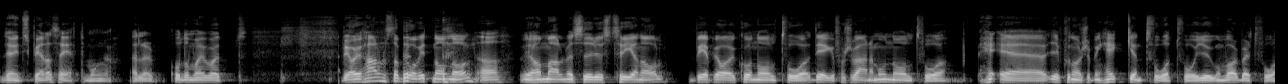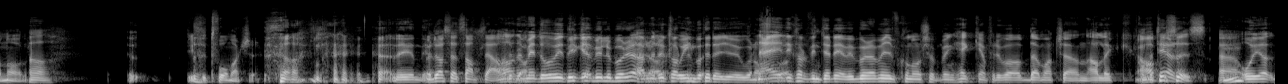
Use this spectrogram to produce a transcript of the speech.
det har inte spelat så jättemånga. Eller, och de har ju varit... Vi har ju Halmstad Blåvitt 0-0. ja. Vi har Malmö Sirius 3-0. BP AIK 0-2. Degerfors Värnamo 0-2. Eh, IFK Norrköping Häcken 2-2. Djurgården Varberg 2-0. Ja. Det är för två matcher. ja, nej, det är men du har sett samtliga? Ja, ja, men då Vilken vill du börja ja, men det är Och inte det Djurgården Nej det är klart vi inte gör det. Vi börjar med IFK Norrköping-Häcken för det var den matchen Alec kommenterade. Ja, precis. Mm. Och jag,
